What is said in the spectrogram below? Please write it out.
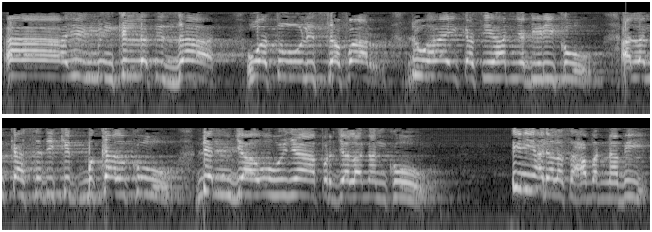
Ahin min qillatiz zat safar. Duhai kasihannya diriku, alangkah sedikit bekalku dan jauhnya perjalananku. Ini adalah sahabat Nabi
